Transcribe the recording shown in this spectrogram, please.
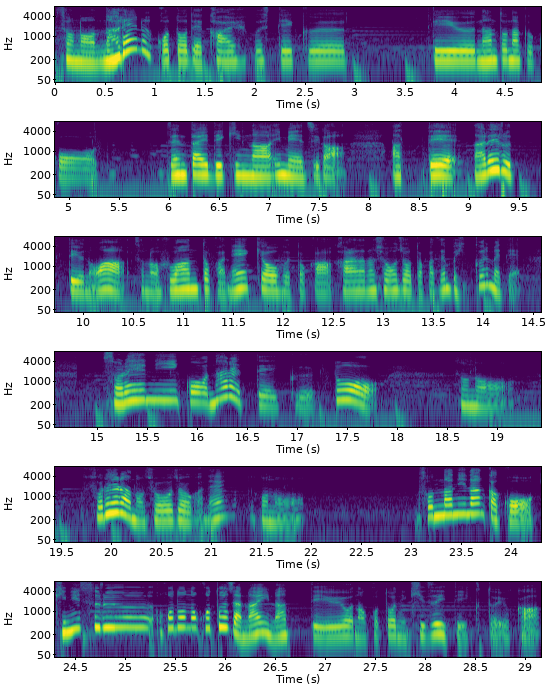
その慣れることで回復していくっていうなんとなくこう全体的なイメージがあって慣れるっていうのはその不安とかね恐怖とか体の症状とか全部ひっくるめてそれにこう慣れていくとそのそれらの症状がねこのそんなになんかこう気にするほどのことじゃないなっていうようなことに気づいていくというか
